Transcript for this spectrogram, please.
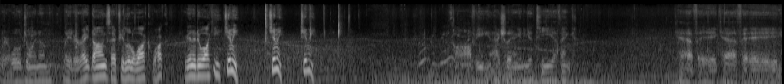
Where we'll join them later, right, Dongs? After your little walk, walk. We're gonna do walkie, Jimmy, Jimmy, Jimmy. Coffee. Actually, I'm gonna get tea. I think. Cafe, cafe.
